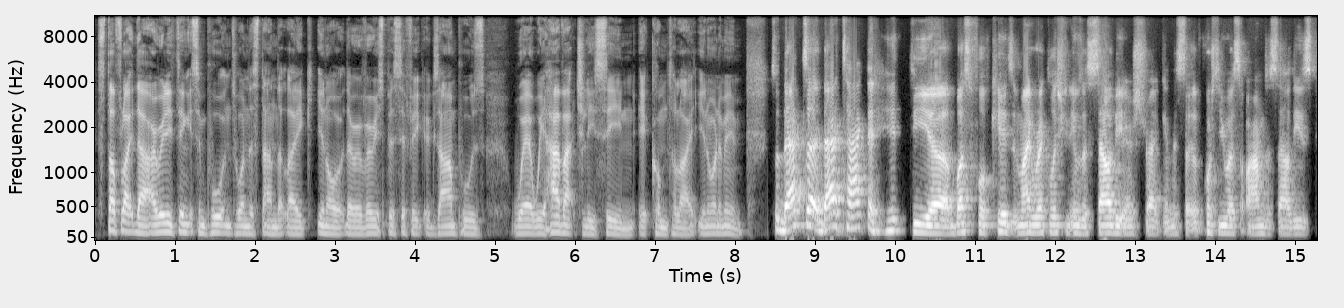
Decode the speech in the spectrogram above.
stuff like that. I really think it's important to understand that, like, you know, there are very specific examples where we have actually seen it come to light. You know what I mean? So that uh, that attack that hit the uh, bus full of kids, in my recollection, it was a Saudi airstrike, and this, of course, the U.S. arms the Saudis.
